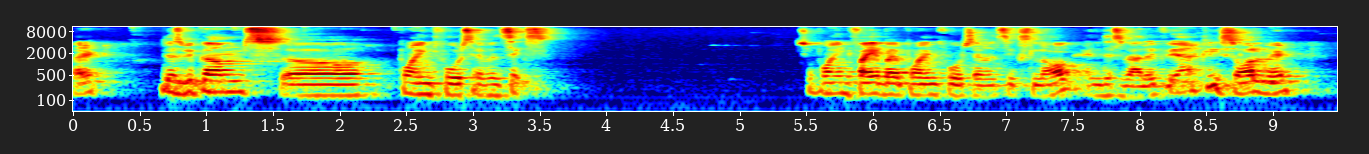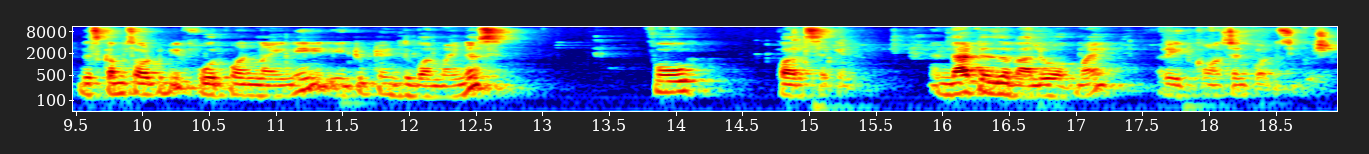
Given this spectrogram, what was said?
right? This becomes uh, 0.476 so 0.5 by 0.476 log and this value if you actually solve it this comes out to be 4.98 into 10 to the power minus 4 per second. And that is the value of my rate constant for this equation.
